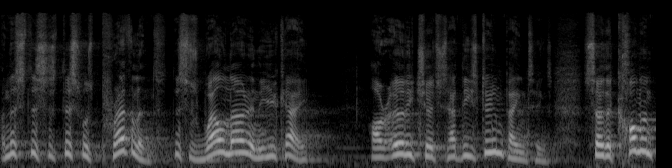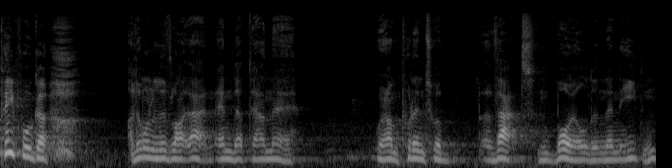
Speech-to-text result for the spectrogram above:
And this, this, is, this was prevalent. This is well known in the UK. Our early churches had these doom paintings. So the common people go, oh, I don't want to live like that and end up down there where I'm put into a, a vat and boiled and then eaten.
